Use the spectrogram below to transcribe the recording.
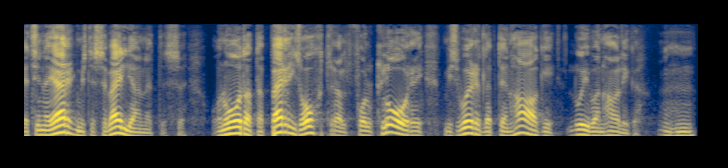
et sinna järgmistesse väljaannetesse on oodata päris ohtralt folkloori, mis võrdleb Den Haagi Louis van Haaliga mm. -hmm.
